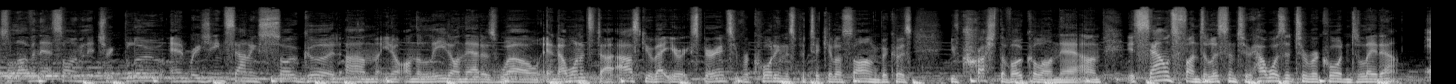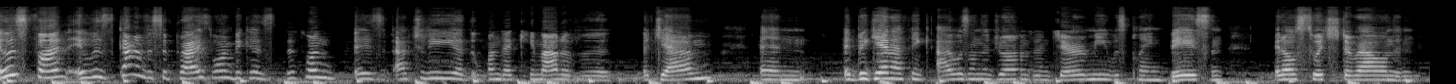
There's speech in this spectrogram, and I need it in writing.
loving that song Electric Blue and Regine sounding so good, um, you know, on the lead on that as well. And I wanted to ask you about your experience of recording this particular song because you've crushed the vocal on there. Um, it sounds fun to listen to. How was it to record and to lay down? It was fun. It was kind of a surprise one because this one is actually uh, the one that came out of a, a jam and it began, I think I was on the drums and Jeremy was playing bass and it all switched around and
